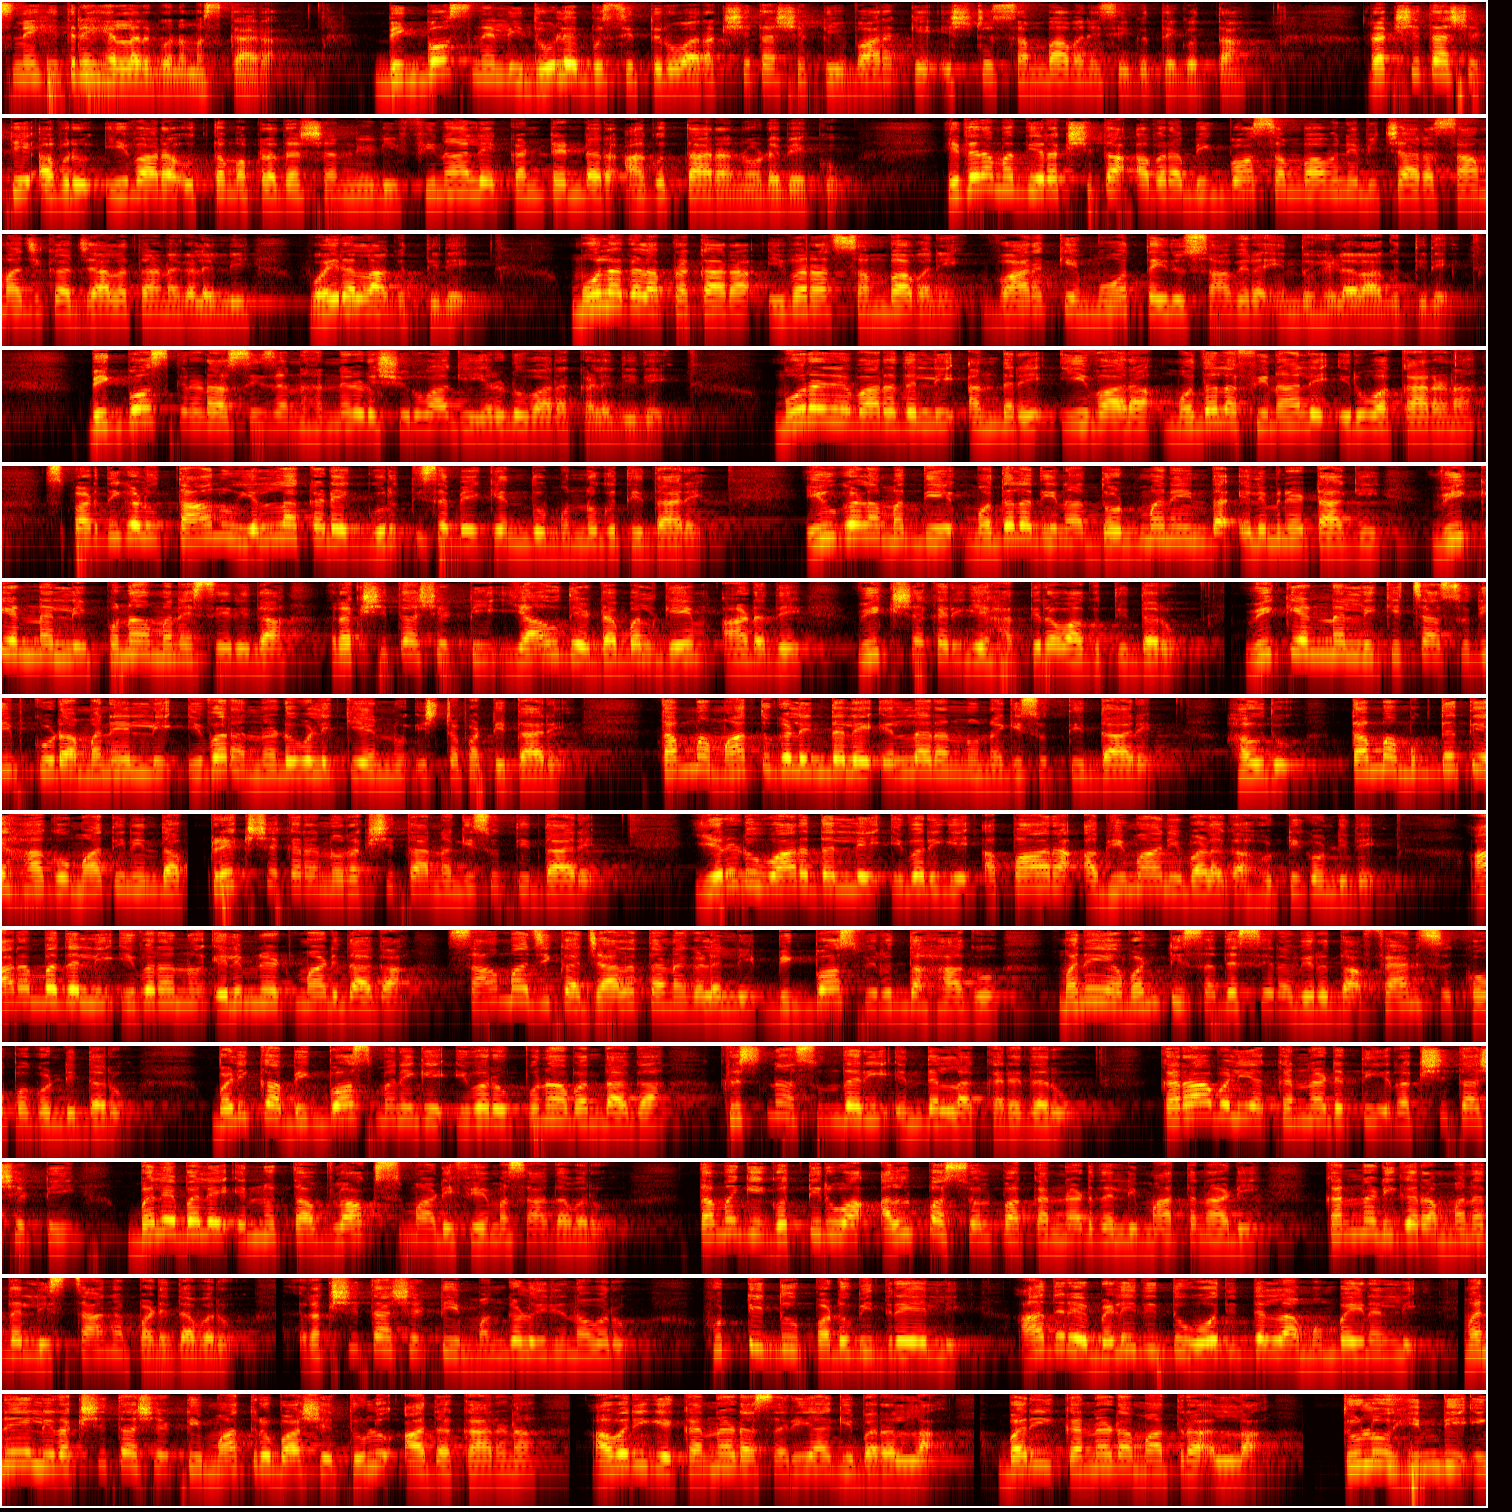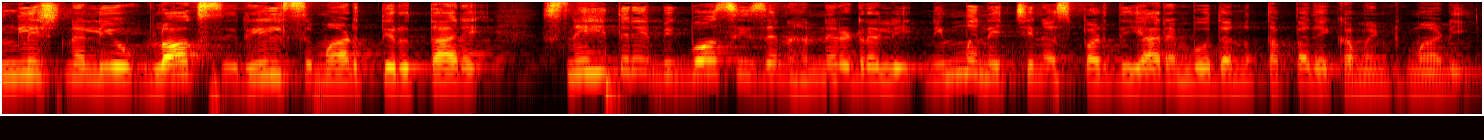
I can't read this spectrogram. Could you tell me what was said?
ಸ್ನೇಹಿತರೆ, ಎಲ್ಲರಿಗೂ ನಮಸ್ಕಾರ. ಬಿಗ್ ಬಾಸ್ನಲ್ಲಿ ಧೂಳೆ ಬುಸ್ಸುತ್ತಿರುವ ರಕ್ಷಿತಾ ಶೆಟ್ಟಿ ವಾರಕ್ಕೆ ಎಷ್ಟು ಸಂಭಾವನೆ ಸಿಗುತ್ತೆ ಗೊತ್ತಾ? ರಕ್ಷಿತಾ ಶೆಟ್ಟಿ ಅವರು ಈ ವಾರ ಉತ್ತಮ ಪ್ರದರ್ಶನ ನೀಡಿ ಫಿನಾಲೆ ಕಂಟೆಂಡರ್ ಆಗುತ್ತಾರಾ ನೋಡಬೇಕು. ಇದರ ಮಧ್ಯೆ ರಕ್ಷಿತಾ ಅವರ ಬಿಗ್ ಬಾಸ್ ಸಂಭಾವನೆ ವಿಚಾರ ಸಾಮಾಜಿಕ ಜಾಲತಾಣಗಳಲ್ಲಿ ವೈರಲ್ ಆಗುತ್ತಿದೆ. ಮೂಲಗಳ ಪ್ರಕಾರ ಇವರ ಸಂಭಾವನೆ ವಾರಕ್ಕೆ ಮೂವತ್ತೈದು ಸಾವಿರ ಎಂದು ಹೇಳಲಾಗುತ್ತಿದೆ. ಬಿಗ್ ಬಾಸ್ ಕನ್ನಡ ಸೀಸನ್ ಹನ್ನೆರಡು ಶುರುವಾಗಿ ಎರಡು ವಾರ ಕಳೆದಿದೆ. ಮೂರನೇ ವಾರದಲ್ಲಿ ಅಂದರೆ ಈ ವಾರ ಮೊದಲ ಫಿನಾಲೆ ಇರುವ ಕಾರಣ ಸ್ಪರ್ಧಿಗಳು ತಾನು ಎಲ್ಲ ಕಡೆ ಗುರುತಿಸಬೇಕೆಂದು ಮುನ್ನುಗ್ಗುತ್ತಿದ್ದಾರೆ. ಇವುಗಳ ಮಧ್ಯೆ ಮೊದಲ ದಿನ ದೊಡ್ಮನೆಯಿಂದ ಎಲಿಮಿನೇಟ್ ಆಗಿ ವೀಕೆಂಡ್ನಲ್ಲಿ ಪುನಃ ಮನೆ ಸೇರಿದ ರಕ್ಷಿತಾ ಶೆಟ್ಟಿ ಯಾವುದೇ ಡಬಲ್ ಗೇಮ್ ಆಡದೆ ವೀಕ್ಷಕರಿಗೆ ಹತ್ತಿರವಾಗುತ್ತಿದ್ದರು. ವೀಕೆಂಡ್ನಲ್ಲಿ ಕಿಚ್ಚ ಸುದೀಪ್ ಕೂಡ ಮನೆಯಲ್ಲಿ ಇವರ ನಡವಳಿಕೆಯನ್ನು ಇಷ್ಟಪಟ್ಟಿದ್ದಾರೆ. ತಮ್ಮ ಮಾತುಗಳಿಂದಲೇ ಎಲ್ಲರನ್ನೂ ನಗಿಸುತ್ತಿದ್ದಾರೆ. ಹೌದು, ತಮ್ಮ ಮುಗ್ಧತೆ ಹಾಗೂ ಮಾತಿನಿಂದ ಪ್ರೇಕ್ಷಕರನ್ನು ರಕ್ಷಿತಾ ನಗಿಸುತ್ತಿದ್ದಾರೆ. ಎರಡು ವಾರದಲ್ಲೇ ಇವರಿಗೆ ಅಪಾರ ಅಭಿಮಾನಿ ಬಳಗ ಹುಟ್ಟಿಕೊಂಡಿದೆ. ಆರಂಭದಲ್ಲಿ ಇವರನ್ನು ಎಲಿಮಿನೇಟ್ ಮಾಡಿದಾಗ ಸಾಮಾಜಿಕ ಜಾಲತಾಣಗಳಲ್ಲಿ ಬಿಗ್ ಬಾಸ್ ವಿರುದ್ಧ ಹಾಗೂ ಮನೆಯ ಒಂಟಿ ಸದಸ್ಯರ ವಿರುದ್ಧ ಫ್ಯಾನ್ಸ್ ಕೋಪಗೊಂಡಿದ್ದರು. ಬಳಿಕ ಬಿಗ್ ಬಾಸ್ ಮನೆಗೆ ಇವರು ಪುನಃ ಬಂದಾಗ ಕೃಷ್ಣ ಸುಂದರಿ ಎಂದೆಲ್ಲ ಕರೆದರು. ಕರಾವಳಿಯ ಕನ್ನಡತಿ ರಕ್ಷಿತಾ ಶೆಟ್ಟಿ ಬಲೆ ಬಲೆ ಎನ್ನುತ್ತಾ ವ್ಲಾಗ್ಸ್ ಮಾಡಿ ಫೇಮಸ್ ಆದವರು. ತಮಗೆ ಗೊತ್ತಿರುವ ಅಲ್ಪ ಸ್ವಲ್ಪ ಕನ್ನಡದಲ್ಲಿ ಮಾತನಾಡಿ ಕನ್ನಡಿಗರ ಮನದಲ್ಲಿ ಸ್ಥಾನ ಪಡೆದವರು. ರಕ್ಷಿತಾ ಶೆಟ್ಟಿ ಮಂಗಳೂರಿನವರು. ಹುಟ್ಟಿದ್ದು ಪಡುಬಿದ್ರೆಯಲ್ಲಿ, ಆದರೆ ಬೆಳೆದಿದ್ದು ಓದಿದ್ದೆಲ್ಲ ಮುಂಬೈನಲ್ಲಿ. ಮನೆಯಲ್ಲಿ ರಕ್ಷಿತಾ ಶೆಟ್ಟಿ ಮಾತೃಭಾಷೆ ತುಳು ಆದ ಕಾರಣ ಅವರಿಗೆ ಕನ್ನಡ ಸರಿಯಾಗಿ ಬರಲ್ಲ. ಬರೀ ಕನ್ನಡ ಮಾತ್ರ ಅಲ್ಲ, ತುಳು, ಹಿಂದಿ, ಇಂಗ್ಲಿಷ್ನಲ್ಲಿಯೂ ವ್ಲಾಗ್ಸ್, ರೀಲ್ಸ್ ಮಾಡುತ್ತಿರುತ್ತಾರೆ. ಸ್ನೇಹಿತರೆ, ಬಿಗ್ ಬಾಸ್ ಸೀಸನ್ ಹನ್ನೆರಡರಲ್ಲಿ ನಿಮ್ಮ ನೆಚ್ಚಿನ ಸ್ಪರ್ಧಿ ಯಾರೆಂಬುದನ್ನು ತಪ್ಪದೆ ಕಮೆಂಟ್ ಮಾಡಿ.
